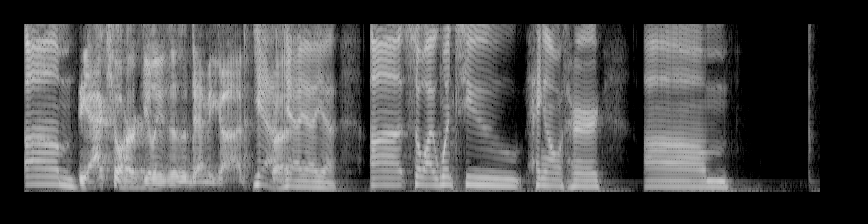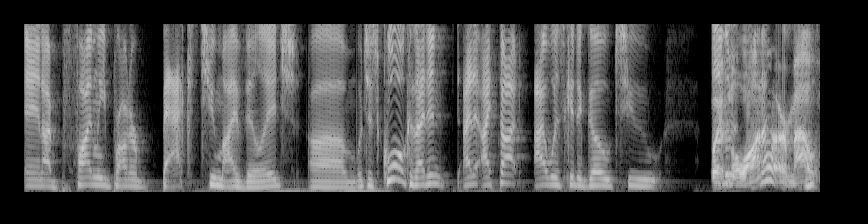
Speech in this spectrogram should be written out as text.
A, Um, the actual Hercules is a demigod. Yeah, but yeah, yeah, yeah. Uh, so I went to hang out with her, um, and I finally brought her back to my village, um, which is cool because I didn't. I, I thought I was gonna go to Wait, other- Moana or Maui?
